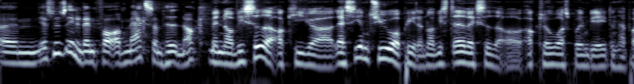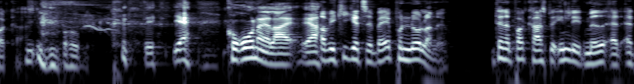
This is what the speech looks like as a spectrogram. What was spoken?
Øh, jeg synes egentlig, den får opmærksomhed nok. Men når vi sidder og kigger, lad os sige om 20 år, Peter, når vi stadigvæk sidder og, og kloger os på NBA i den her podcast, forhåbentlig. det, ja, corona eller ej. Ja. Og vi kigger tilbage på nullerne. Den her podcast blev indledt med, at, at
